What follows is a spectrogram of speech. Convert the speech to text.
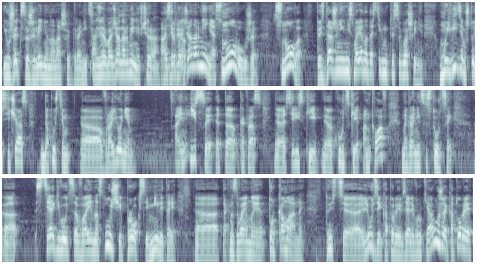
и уже, к сожалению, на наших границах. Азербайджан, Армения вчера. Азербайджан, Армения снова уже, снова. То есть даже не, несмотря на достигнутые соглашения. Мы видим, что сейчас, допустим, э, в районе Айн-Иссы – это как раз э, сирийский э, курдский анклав на границе с Турцией стягиваются военнослужащие, прокси, милитари, э, так называемые туркоманы. То есть э, люди, которые взяли в руки оружие, которые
